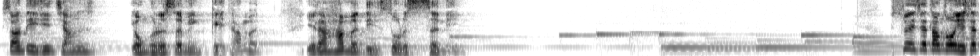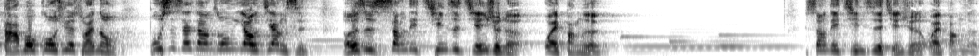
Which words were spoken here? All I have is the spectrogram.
上帝已经将永恒的生命给他们。也让他们领受了圣灵，所以在当中也在打破过去的传统，不是在当中要这样子，而是上帝亲自拣选了外邦人，上帝亲自的拣选了外邦人，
